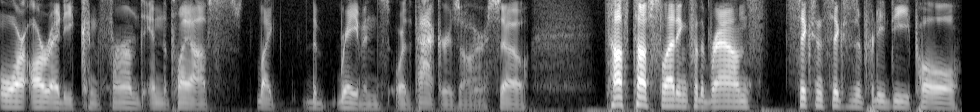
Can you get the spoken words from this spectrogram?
or already confirmed in the playoffs like the Ravens or the Packers are. So tough, tough sledding for the Browns. Six and six is a pretty deep hole.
